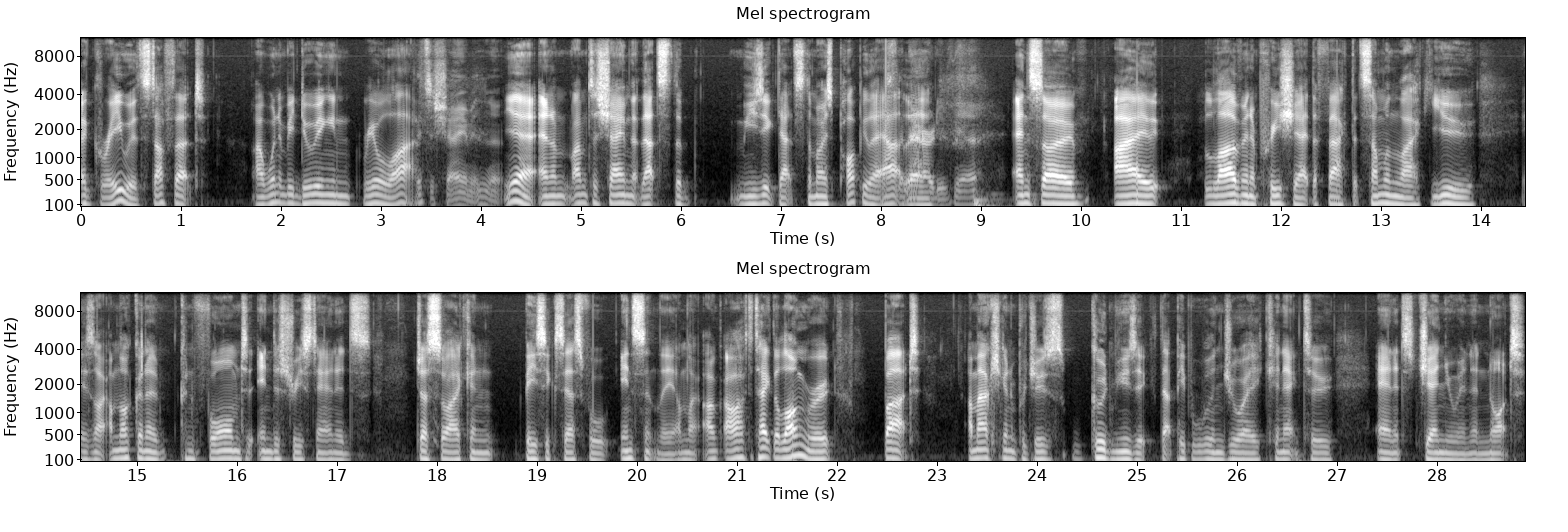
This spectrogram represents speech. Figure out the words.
agree with stuff that I wouldn't be doing in real life. It's a shame, isn't it? Yeah, and I'm I'm just ashamed that that's the music that's the most popular out the there. narrative, yeah. And so I love and appreciate the fact that someone like you is like, I'm not going to conform to industry standards just so I can be successful instantly. I'm like, I'll, I'll have to take the long route, but I'm actually going to produce good music that people will enjoy, connect to, and it's genuine and not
